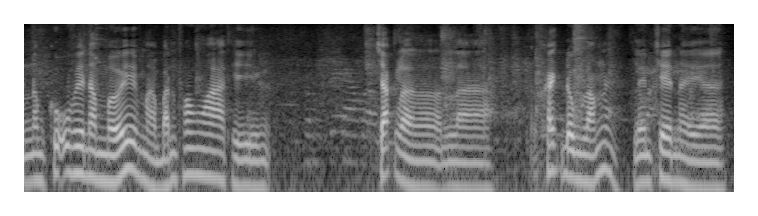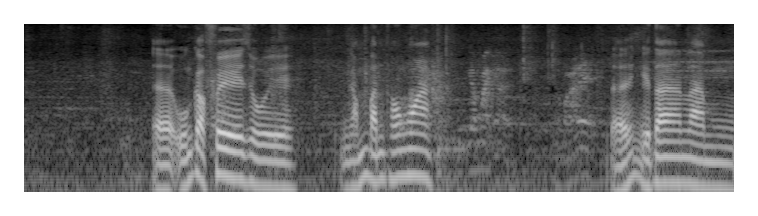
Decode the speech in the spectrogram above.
năm cũ với năm mới mà bắn pháo hoa thì chắc là là khách đông lắm này. Lên trên này uh, uh, uống cà phê rồi ngắm bắn pháo hoa. Đấy người ta làm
